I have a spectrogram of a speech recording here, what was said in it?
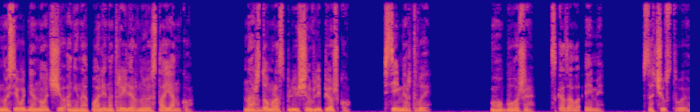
но сегодня ночью они напали на трейлерную стоянку. Наш дом расплющен в лепешку. Все мертвы». «О, Боже», — сказала Эми. «Сочувствую».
